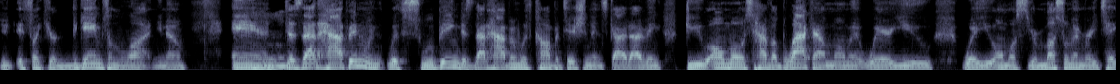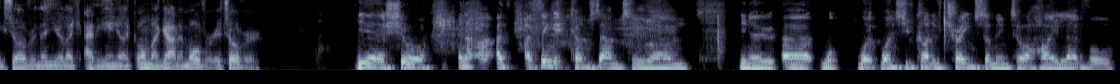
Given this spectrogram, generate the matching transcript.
It's like you're the game's on the line, you know. And mm. does that happen when, with swooping? Does that happen with competition in skydiving? Do you almost have a blackout moment where you where you almost your muscle memory takes over, and then you're like at the end you're like, oh my god, I'm over. It's over. Yeah, sure. And I, I, think it comes down to, um, you know, uh, what, what, once you've kind of trained something to a high level,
